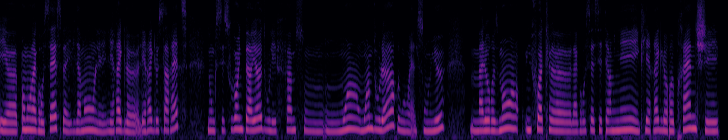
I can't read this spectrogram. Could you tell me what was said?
Et euh, pendant la grossesse, bah, évidemment, les, règles, les règles s'arrêtent. Donc c'est souvent une période où les femmes sont ont moins, ont moins de douleurs, où elles sont mieux. Malheureusement, une fois que la grossesse est terminée et que les règles reprennent, chez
